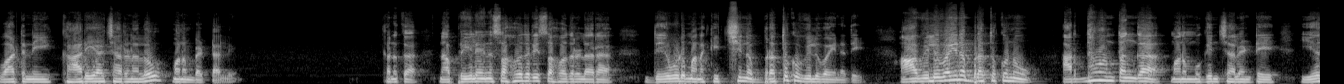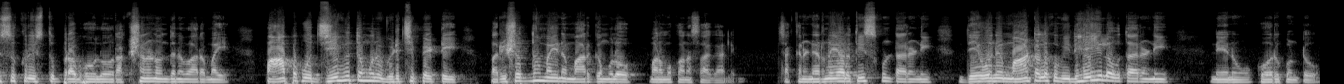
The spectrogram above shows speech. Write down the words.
వాటిని కార్యాచరణలో మనం పెట్టాలి. కనుక నా ప్రియులైన సహోదరి సహోదరులారా దేవుడు మనకిచ్చిన బ్రతుకు విలువైనది. ఆ విలువైన బ్రతుకును అర్థవంతంగా మనం ముగించాలంటే యేసుక్రీస్తు ప్రభువులో రక్షణ నొందిన వారమై పాపపు జీవితమును విడిచిపెట్టి పరిశుద్ధమైన మార్గములో మనము కొనసాగాలి. చక్కని నిర్ణయాలు తీసుకుంటారని దేవుని మాటలకు విధేయులవుతారని నేను కోరుకుంటూ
